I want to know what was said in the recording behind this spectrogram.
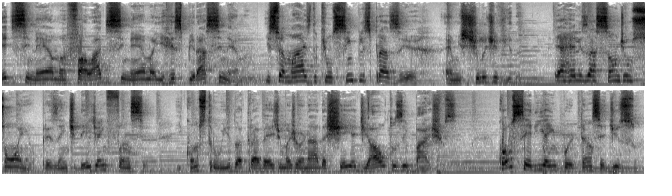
Entender de cinema, falar de cinema e respirar cinema. Isso é mais do que um simples prazer, é um estilo de vida. É a realização de um sonho, presente desde a infância e construído através de uma jornada cheia de altos e baixos. Qual seria a importância disso?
